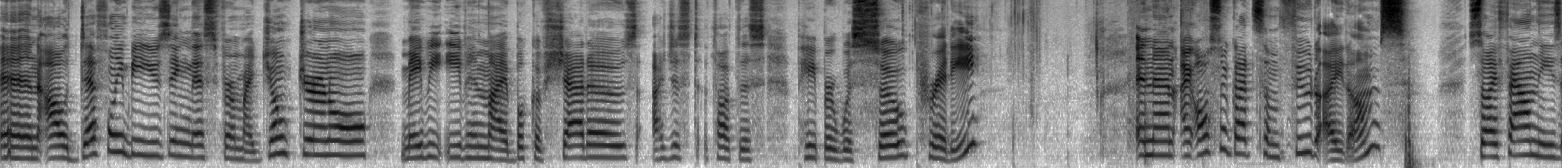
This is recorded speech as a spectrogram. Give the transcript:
And I'll definitely be using this for my junk journal, maybe even my book of shadows. I just thought this paper was so pretty. And then I also got some food items. So I found these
